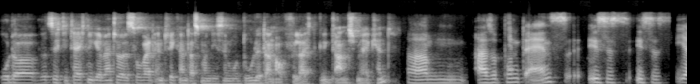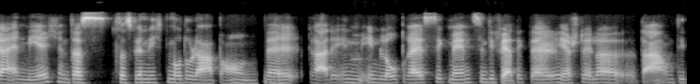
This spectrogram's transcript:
Oder wird sich die Technik eventuell so weit entwickeln, dass man diese Module dann auch vielleicht gar nicht mehr erkennt? Ähm, also Punkt eins ist es, ist es ja ein Märchen, dass, dass wir nicht modular bauen, weil gerade im, im Low-Preis-Segment sind die Fertigteilhersteller da und die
